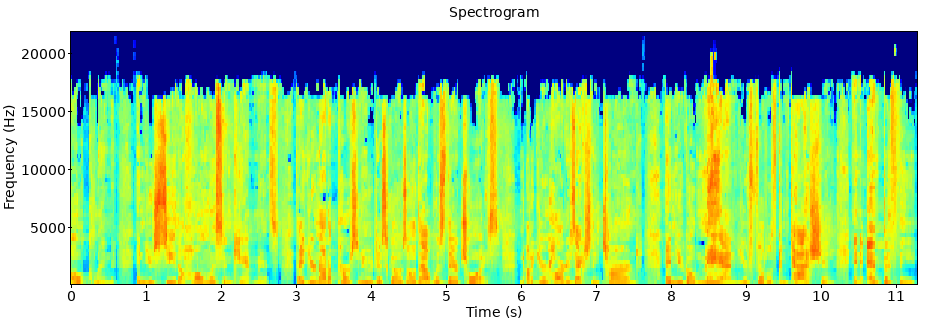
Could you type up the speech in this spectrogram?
Oakland and you see the homeless encampments, that you're not a person who just goes, oh, that was their choice. No, your heart is actually turned and you go, man, you're filled with compassion and empathy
